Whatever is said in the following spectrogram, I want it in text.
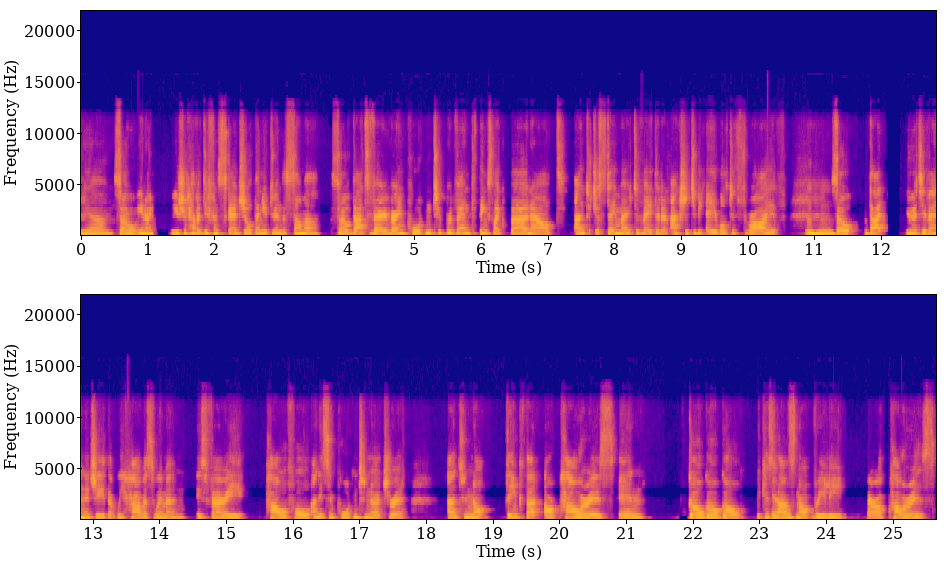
Yeah. So, you know, you should have a different schedule than you do in the summer. So that's very, very important to prevent things like burnout and to just stay motivated and actually to be able to thrive. Mm-hmm. So that intuitive energy that we have as women is very powerful and it's important to nurture it and to not think that our power is in go, go, go, because yeah. that's not really where our power is.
